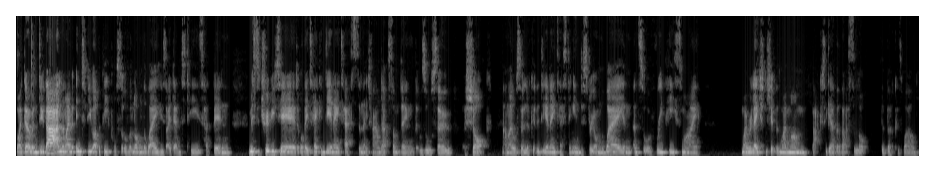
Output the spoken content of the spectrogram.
So I go and do that, and then I interview other people sort of along the way whose identities had been misattributed or they'd taken DNA tests and they'd found out something that was also a shock. And I also look at the DNA testing industry on the way and, and sort of repiece my my relationship with my mum back together. That's a lot the book as well.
